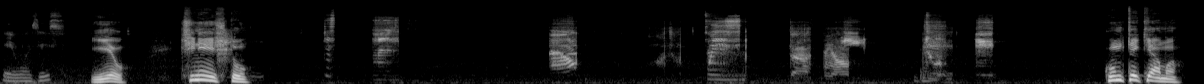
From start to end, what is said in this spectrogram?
Eu a zis. Eu. Cine ești tu? Cum te cheamă?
